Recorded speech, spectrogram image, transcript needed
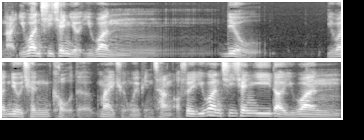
那一万七千有一万六一万六千口的卖权未平仓哦，所以一万七千一到一万。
